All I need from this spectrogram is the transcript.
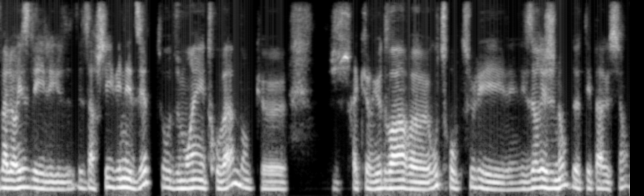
valorises les, archives inédites ou du moins introuvables. Donc, je serais curieux de voir où trouves-tu les, originaux de tes parutions?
